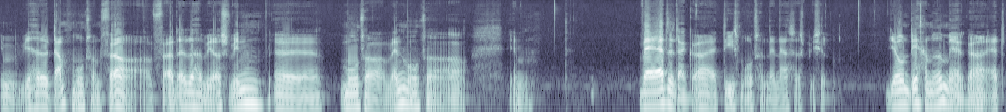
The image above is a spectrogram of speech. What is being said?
Jamen, vi havde jo dampmotoren før, og før det der havde vi også vindmotor øh, og vandmotor, og jamen, hvad er det, der gør, at dieselmotoren den er så speciel? Jo, det har noget med at gøre, at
